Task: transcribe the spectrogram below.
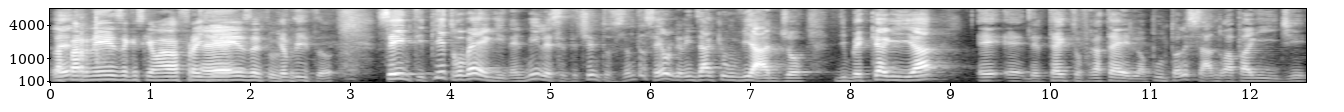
la eh, Farnese che si chiamava Fregnese. Eh, tutto. Capito? Senti, Pietro Veghi nel 1766 organizza anche un viaggio di Beccaria e, e, del terzo fratello, appunto Alessandro, a Parigi,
